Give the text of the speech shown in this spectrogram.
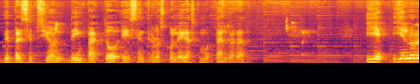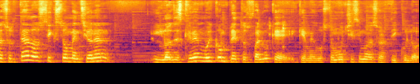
de percepción de impacto es entre los colegas como tal, ¿verdad? Y, en los resultados, Sixto mencionan, los describen muy completos, fue algo que, me gustó muchísimo de su artículo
